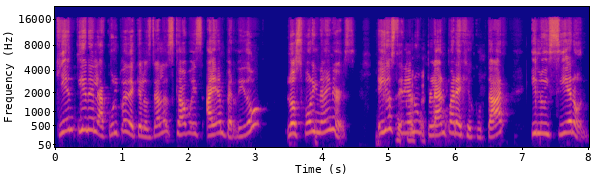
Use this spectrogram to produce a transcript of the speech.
¿Quién tiene la culpa de que los Dallas Cowboys hayan perdido? Los 49ers. Ellos tenían un plan para ejecutar y lo hicieron.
